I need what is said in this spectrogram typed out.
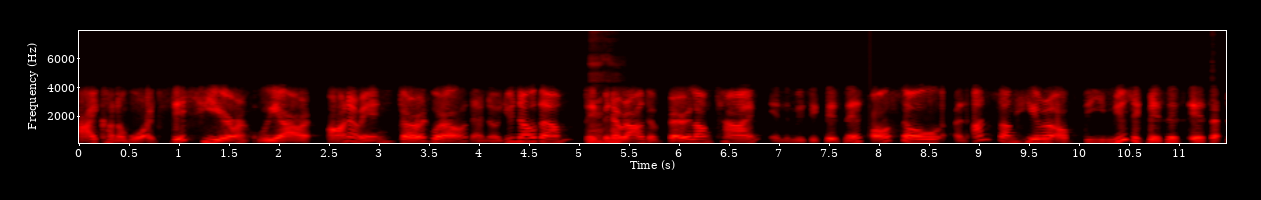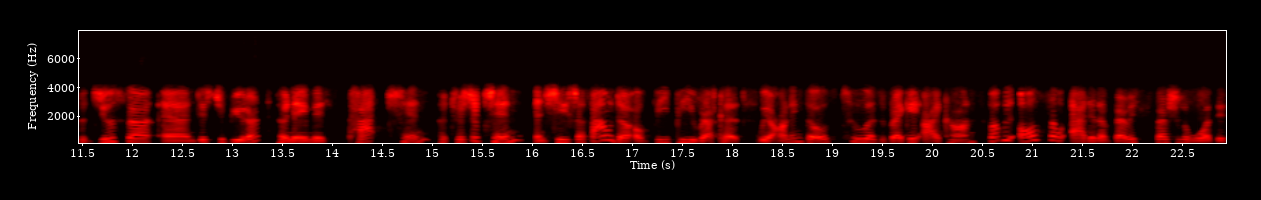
Icon Awards. This year, we are honoring Third World. I know you know them. They've been mm-hmm. around a very long time in the music business. Also, an unsung hero of the music business is a producer and distributor. Her name is Pat Chin, Patricia Chin, and she's the founder of VP Records. We're honoring those two as reggae icons, but we also added a very special award this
